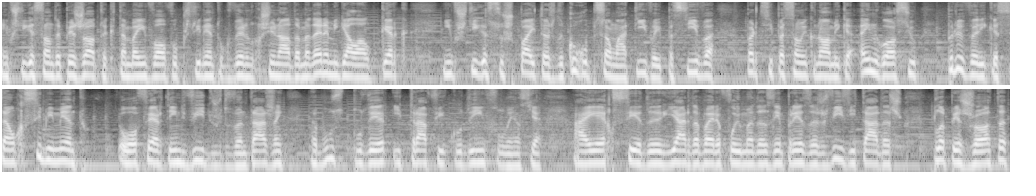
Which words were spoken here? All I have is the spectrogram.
A investigação da PJ, que também envolve o Presidente do Governo Regional da Madeira, Miguel Albuquerque, investiga suspeitas de corrupção ativa e passiva, participação económica em negócio, prevaricação, recebimento ou oferta a indivíduos de vantagem, abuso de poder e tráfico de influência. A ARC de Guiar da Beira foi uma das empresas visitadas pela PJ,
